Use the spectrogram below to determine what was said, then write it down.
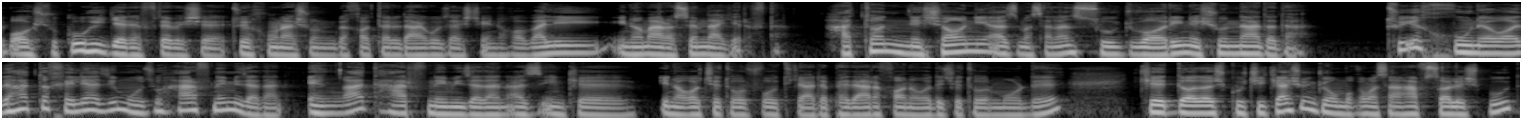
با شکوهی گرفته بشه توی خونشون به خاطر درگذشته این آقا ولی اینا مراسم نگرفتن. حتی نشانی از مثلا سوگواری نشون ندادن. توی خونواده حتی خیلی از این موضوع حرف نمی زدن انقدر حرف نمی زدن از اینکه این آقا چطور فوت کرده پدر خانواده چطور مرده. که داداش کوچیکشون که اون موقع مثلا هفت سالش بود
